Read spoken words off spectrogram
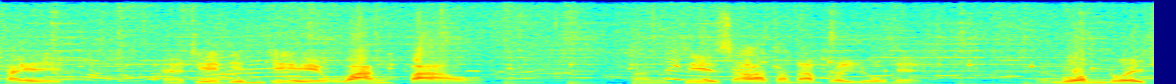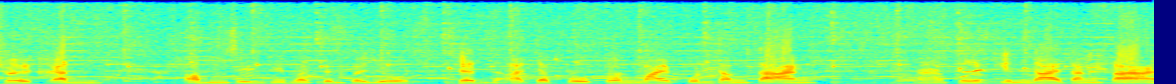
ใช่ที่ดินที่ว่างเปล่าอ่าที่สาธารณประโยชน์เนี่ยร่วมด้วยช่วยกัน ทำสิ่งที่มันเป็นประโยชน์ เช่นอาจจะปลูกต้นไม้ผลต่างๆอ่าพืชกินได้ต่าง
